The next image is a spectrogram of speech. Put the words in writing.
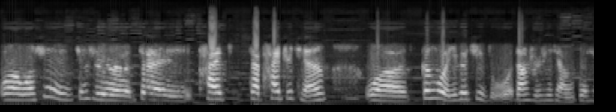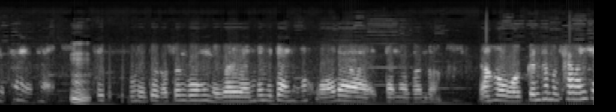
我我是就是在拍在拍之前，我跟过一个剧组，当时是想过去看一看，嗯这不是各个分工，每个人都是干什么活的，等等等等。然后我跟他们开玩笑，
